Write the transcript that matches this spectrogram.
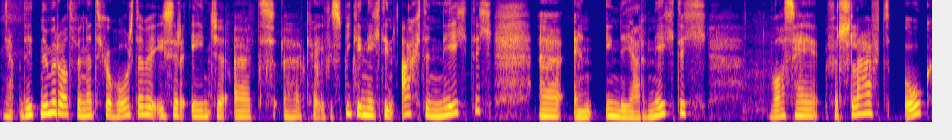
Ja, dit nummer wat we net gehoord hebben is er eentje uit, uh, ik ga even spieken, 1998. Uh, en in de jaren 90 was hij verslaafd ook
